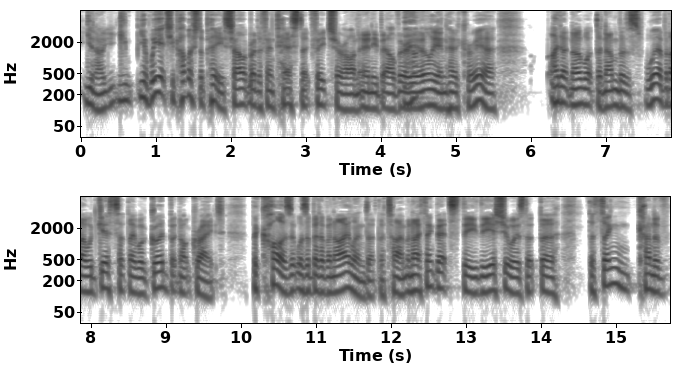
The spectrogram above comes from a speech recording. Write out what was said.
you know, you, yeah, we actually published a piece. Charlotte wrote a fantastic feature on Erny Belle very uh-huh. early in her career. I don't know what the numbers were, but I would guess that they were good, but not great, because it was a bit of an island at the time. And I think that's the the issue is that the the thing kind of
